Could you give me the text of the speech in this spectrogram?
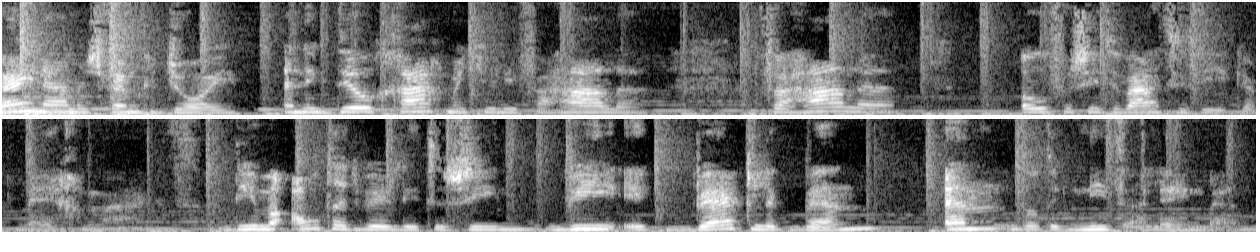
Mijn naam is Femke Joy en ik deel graag met jullie verhalen. Verhalen over situaties die ik heb meegemaakt. Die me altijd weer lieten zien wie ik werkelijk ben en dat ik niet alleen ben.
